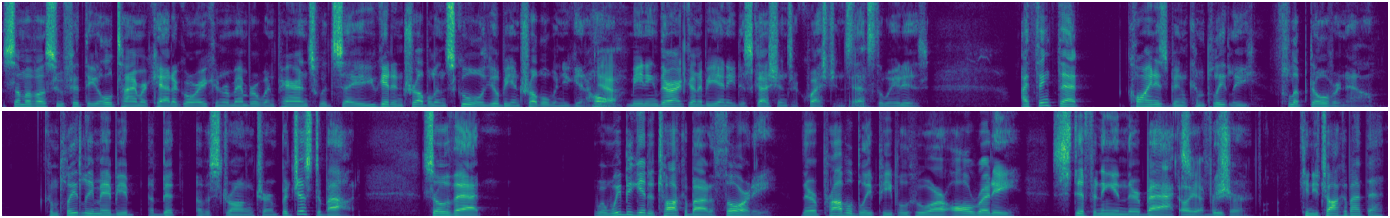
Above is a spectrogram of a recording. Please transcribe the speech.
some of us who fit the old timer category can remember when parents would say, You get in trouble in school, you'll be in trouble when you get home, yeah. meaning there aren't going to be any discussions or questions. Yeah. That's the way it is. I think that coin has been completely flipped over now. Completely, maybe a, a bit of a strong term, but just about. So that when we begin to talk about authority, there are probably people who are already stiffening in their backs. Oh yeah, for Be- sure. Can you talk about that?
